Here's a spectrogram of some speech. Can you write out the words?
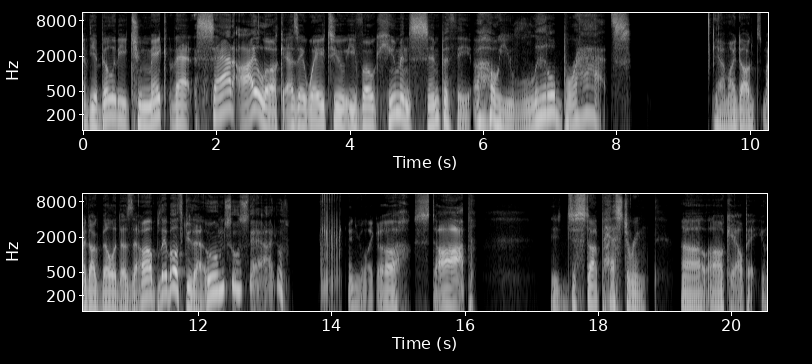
the ability to make that sad eye look as a way to evoke human sympathy. Oh, you little brats. Yeah, my dog, my dog Bella does that. Oh, they both do that. Oh, I'm so sad. And you're like, oh, stop. Just stop pestering. Uh, okay, I'll pay you.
